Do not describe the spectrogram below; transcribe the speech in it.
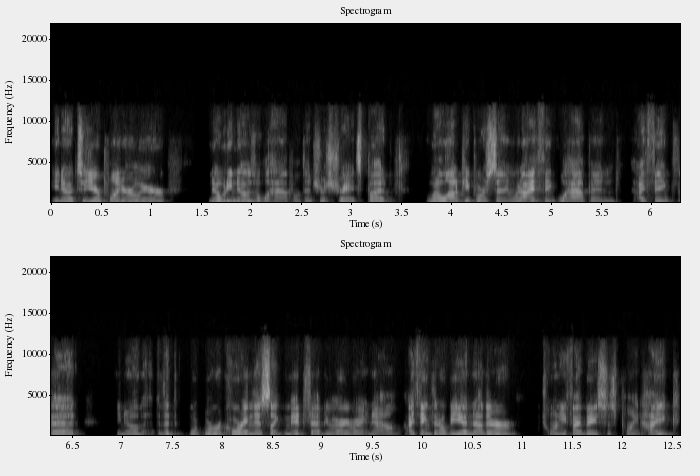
you know, to your point earlier, Nobody knows what will happen with interest rates, but what a lot of people are saying, what I think will happen, I think that you know the, we're recording this like mid-February right now. I think there'll be another 25 basis point hike.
